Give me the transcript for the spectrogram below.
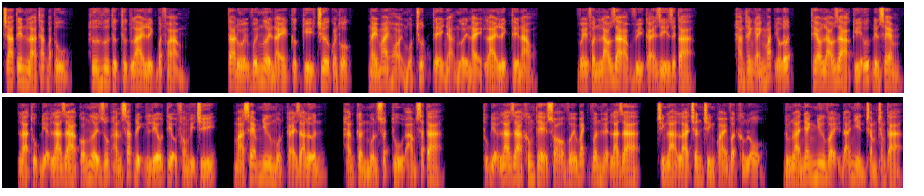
cha tên là thác bạc tu, hư hư thực thực lai lịch bất phàm. Ta đối với người này cực kỳ chưa quen thuộc, ngày mai hỏi một chút tề nhạn người này lai lịch thế nào. Về phần lão giả vì cái gì giết ta? Hàn thanh ánh mắt yếu ớt, theo lão giả ký ức đến xem là thuộc địa la gia có người giúp hắn xác định liêu tiểu phong vị trí, mà xem như một cái giá lớn, hắn cần muốn xuất thủ ám sát ta. Thuộc địa la gia không thể so với bách vân huyện la gia, chính là là chân chính quái vật khổng lồ, đúng là nhanh như vậy đã nhìn chằm chằm ta.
